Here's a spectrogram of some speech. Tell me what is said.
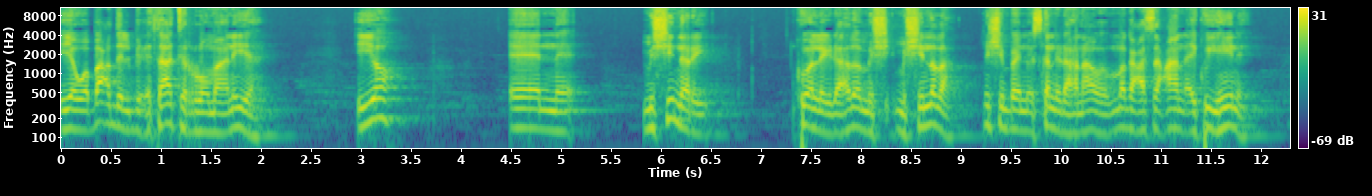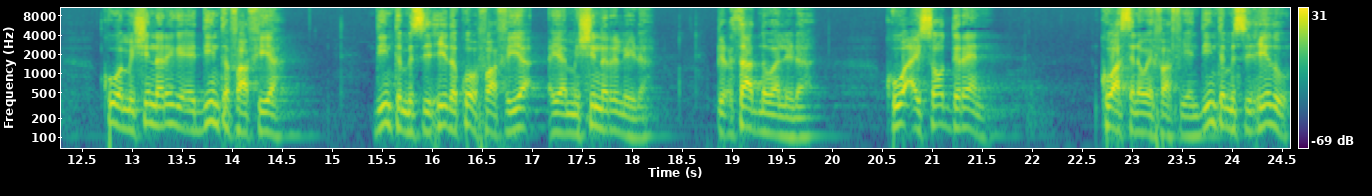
Iyo wa bacdi albicthaati aruumaaniya iyo mishinary kuwan la yidhaahdo mishinada mishin baynu iska nidhaahnaa magacaasa caan ay ku yihiin kuwa mishinariga ee diinta faafiya diinta masiixiyada kuwa faafiya ayaa mishinary la yidhaah. Bicthaadna waa la yidhaah. Kuwa ay soo direen kuwaasina way faafiyeen. Diinta masiixiyadu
